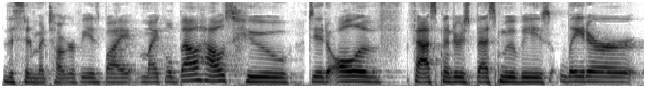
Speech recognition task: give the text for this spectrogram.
the cinematography is by Michael Ballhaus, who did all of Fassbinder's best movies. Later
